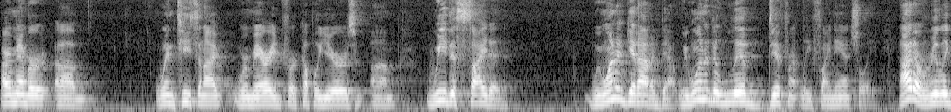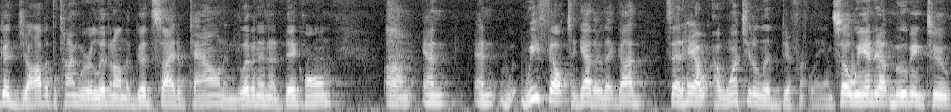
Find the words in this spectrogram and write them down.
I remember um, when Tees and I were married for a couple years, um, we decided we wanted to get out of debt. We wanted to live differently financially. I had a really good job at the time. We were living on the good side of town and living in a big home. Um, and and we felt together that God said, Hey, I, I, want you to live differently. And so we ended up moving to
